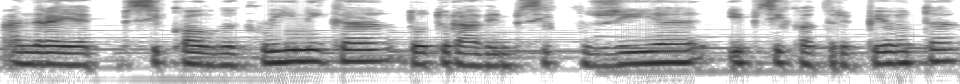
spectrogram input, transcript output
Andréia é psicóloga clínica, doutorada em psicologia e psicoterapeuta,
